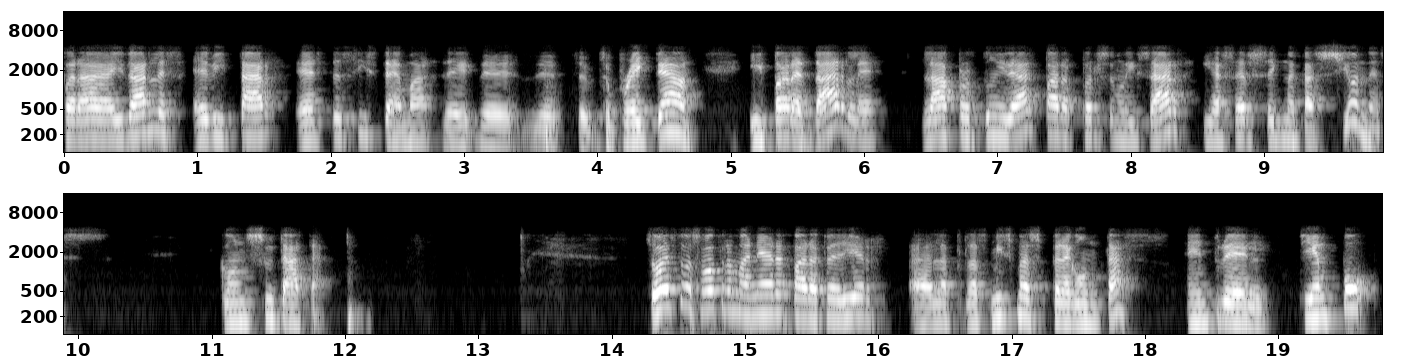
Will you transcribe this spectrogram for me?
para ayudarles a evitar este sistema de, de, de breakdown y para darle la oportunidad para personalizar y hacer segmentaciones con su data. So, esto es otra manera para pedir uh, las mismas preguntas entre el tiempo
